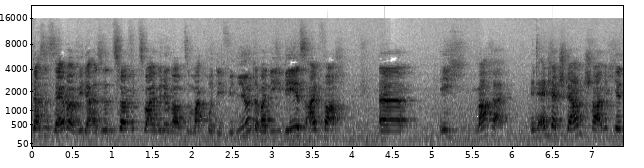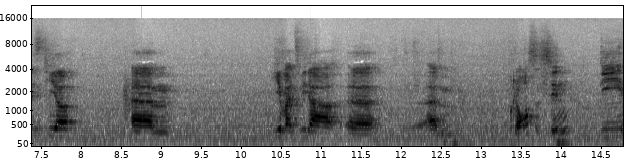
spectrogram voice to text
das ist selber wieder, also Surfy 2 wieder überhaupt so Makro definiert, aber die Idee ist einfach, äh, ich mache, in Endlet Stern schreibe ich jetzt hier ähm, jeweils wieder äh, ähm, Clauses hin, die,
